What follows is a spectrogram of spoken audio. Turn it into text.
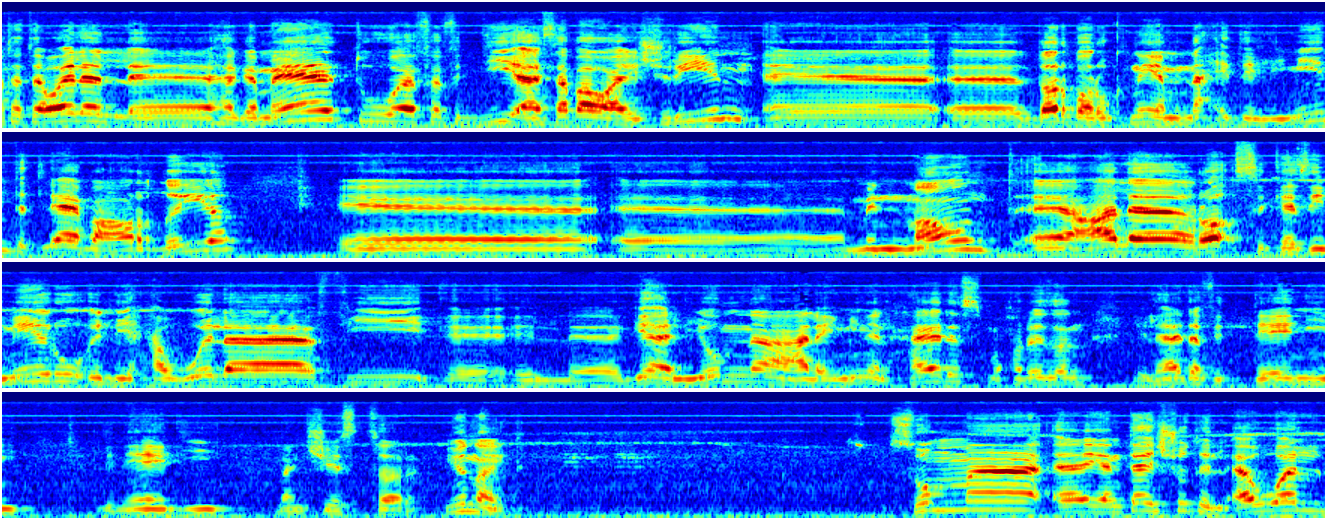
تتوالى الهجمات وفي الدقيقة 27 آه، آه، ضربة ركنية من ناحية اليمين تتلعب عرضية آه، من ماونت على رأس كازيميرو اللي يحولها في الجهة اليمنى على يمين الحارس محرزا الهدف الثاني لنادي مانشستر يونايتد. ثم آه، ينتهي الشوط الأول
